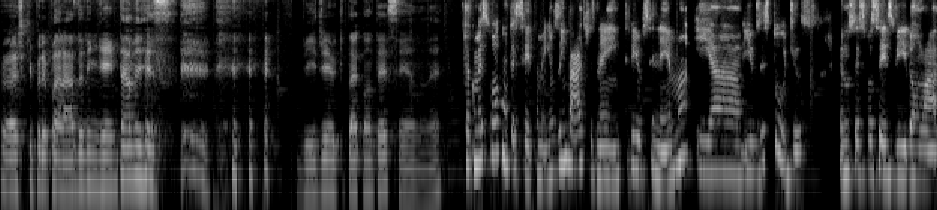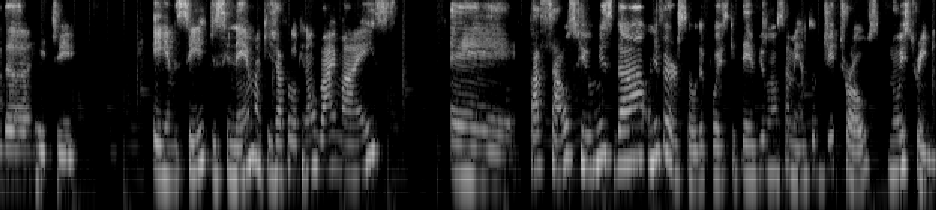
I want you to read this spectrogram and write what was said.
Eu acho que preparado ninguém tá mesmo. Vídeo é o que tá acontecendo, né? Já começou a acontecer também os embates, né, entre o cinema e, a, e os estúdios. Eu não sei se vocês viram lá da rede AMC de cinema, que já falou que não vai mais é, passar os filmes da Universal depois que teve o lançamento de Trolls no streaming.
